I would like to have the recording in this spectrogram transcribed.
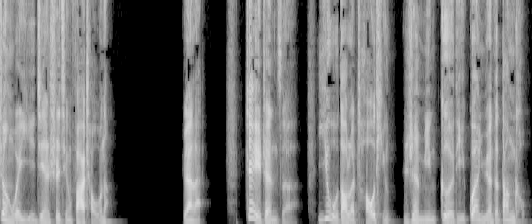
正为一件事情发愁呢。原来这阵子又到了朝廷任命各地官员的当口，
